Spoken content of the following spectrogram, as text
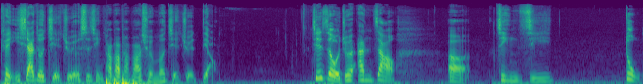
可以一下就解决的事情，啪啪啪啪全部解决掉。接着我就会按照呃紧急度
